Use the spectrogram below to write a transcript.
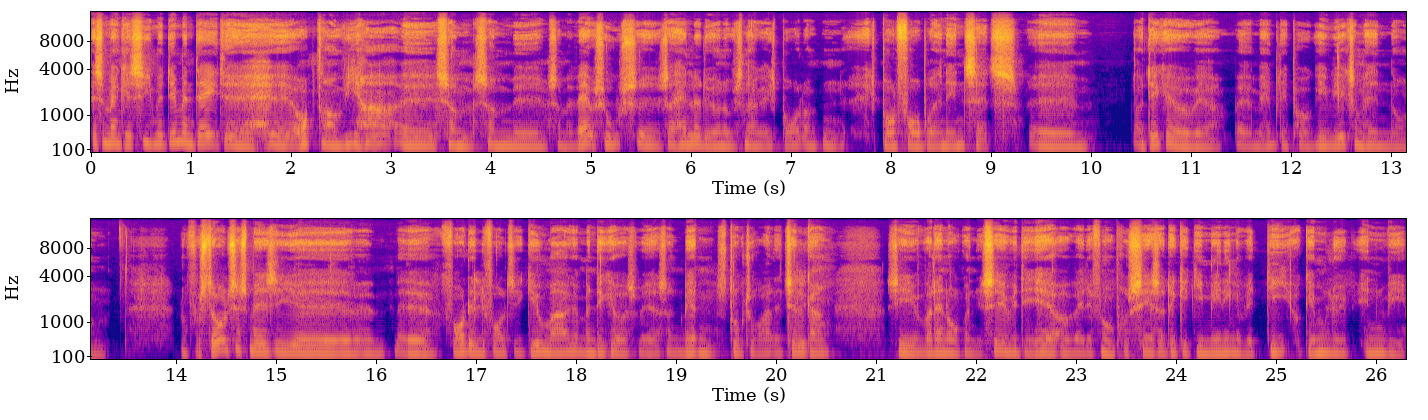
Altså man kan sige, med det mandat, øh, øh opdrag vi har øh, som, som, øh, som erhvervshus, øh, så handler det jo, når vi snakker eksport, om den eksportforberedende indsats. Øh, og det kan jo være med henblik på at give virksomheden nogle, nogle forståelsesmæssige øh, øh, fordele i forhold til et givet marked, men det kan også være sådan mere den strukturelle tilgang. Sige, hvordan organiserer vi det her, og hvad er det for nogle processer, der kan give mening og værdi og gennemløb, inden vi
